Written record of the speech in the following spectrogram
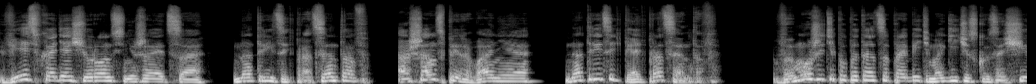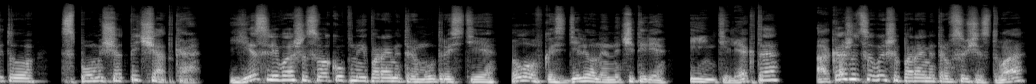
весь входящий урон снижается на 30%, а шанс прерывания на 35%. Вы можете попытаться пробить магическую защиту с помощью отпечатка. Если ваши совокупные параметры мудрости, ловкость, деленная на 4, и интеллекта окажутся выше параметров существа,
